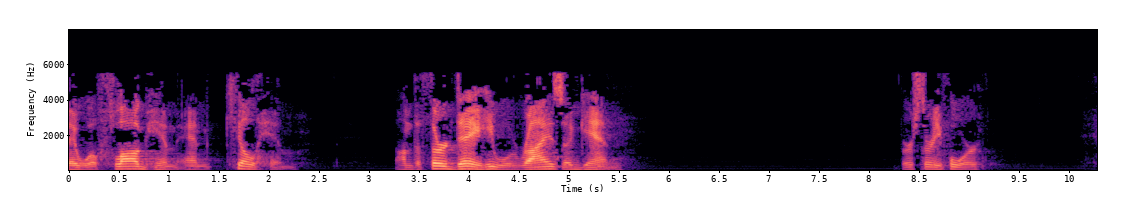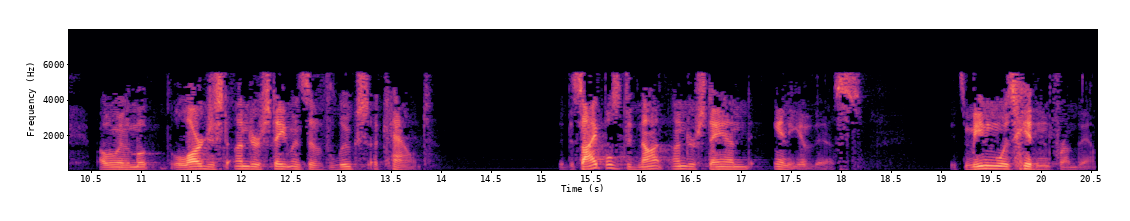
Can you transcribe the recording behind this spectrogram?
They will flog him and kill him. On the third day, he will rise again. Verse 34, probably one of the mo- largest understatements of Luke's account. The disciples did not understand any of this. Its meaning was hidden from them.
